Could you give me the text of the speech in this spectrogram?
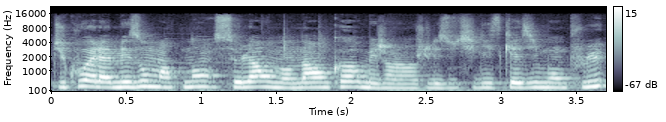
Du coup à la maison maintenant ceux-là on en a encore mais genre, je les utilise quasiment plus.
